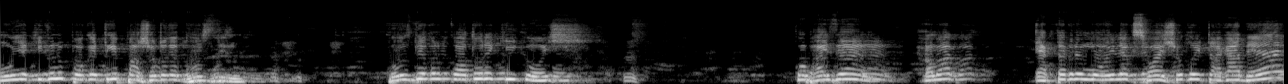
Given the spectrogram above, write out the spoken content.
মুইয়ে কি কোনো পকেট থেকে পাঁচশো টাকা ঘুষ দিল। ঘুষ দিয়ে এখন কত রে কি কইস? কো ভাইজান, আমার একটা করে মহিলা ছয়শো করে টাকা দেয়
